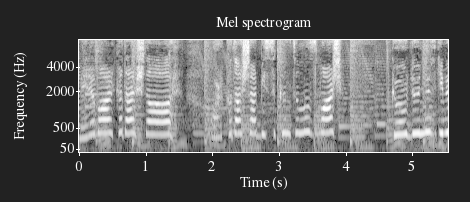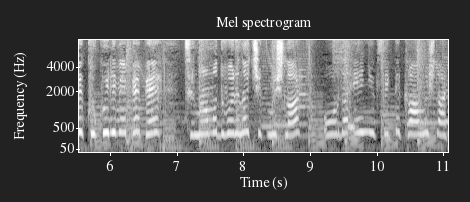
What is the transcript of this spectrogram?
Merhaba arkadaşlar. Arkadaşlar bir sıkıntımız var. Gördüğünüz gibi Kukuli ve Pepe tırmanma duvarına çıkmışlar. Orada en yüksekte kalmışlar.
